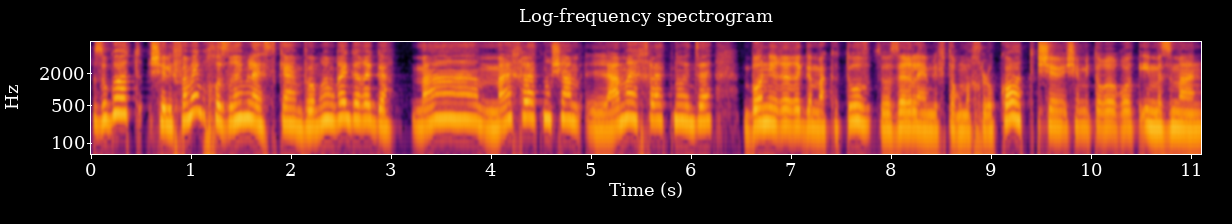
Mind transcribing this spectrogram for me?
זוגות שלפעמים חוזרים להסכם ואומרים, רגע, רגע, מה, מה החלטנו שם? למה החלטנו את זה? בואו נראה רגע מה כתוב, זה עוזר להם לפתור מחלוקות ש, שמתעוררות עם הזמן,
